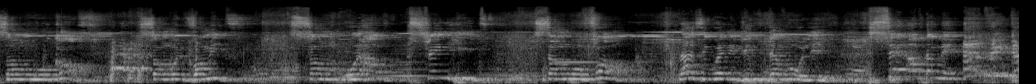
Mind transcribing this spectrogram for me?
Some will cough, some will vomit, some will have strange heat, some will fall. That's the way the devil will live. Say after me, every devil,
